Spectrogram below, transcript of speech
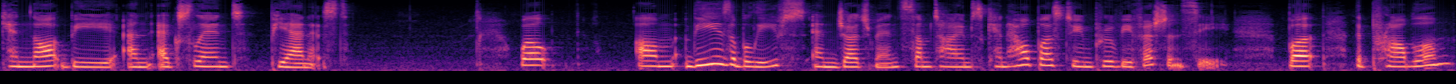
cannot be an excellent pianist. Well, um, these beliefs and judgments sometimes can help us to improve efficiency, but the problem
